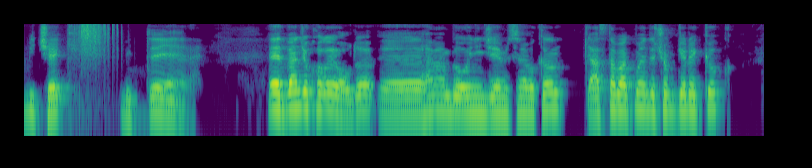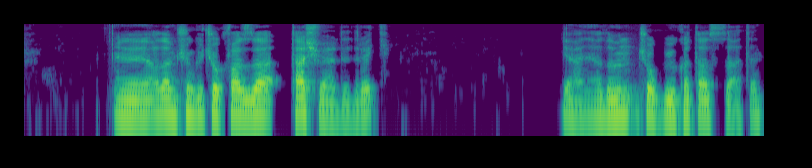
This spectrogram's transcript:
Bir çek. Bitti. Evet bence kolay oldu. Ee, hemen bir oyun incelemesine bakalım. Aslında bakmaya da çok gerek yok. Ee, adam çünkü çok fazla taş verdi direkt. Yani adamın çok büyük hatası zaten.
